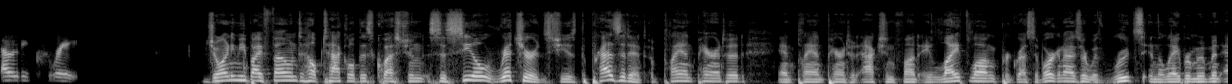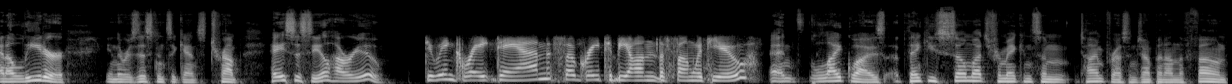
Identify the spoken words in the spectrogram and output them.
that would be great. Joining me by phone to help tackle this question, Cecile Richards. She is the president of Planned Parenthood and Planned Parenthood Action Fund, a lifelong progressive organizer with roots in the labor movement and a leader in the resistance against Trump. Hey, Cecile, how are you? Doing great, Dan. So great to be on the phone with you. And likewise, thank you so much for making some time for us and jumping on the phone.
